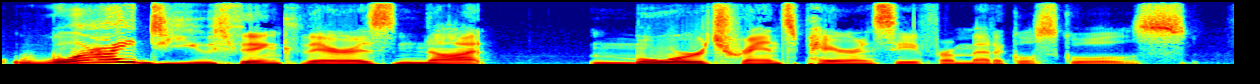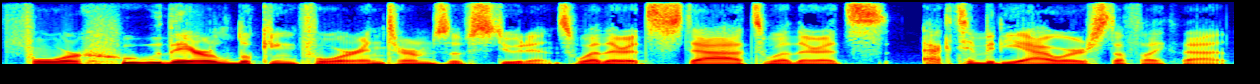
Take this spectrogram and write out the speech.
Why do you think there is not more transparency from medical schools for who they're looking for in terms of students, whether it's stats, whether it's activity hours, stuff like that?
